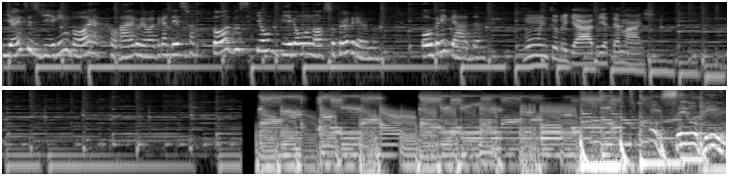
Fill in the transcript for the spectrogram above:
E antes de ir embora, claro, eu agradeço a todos que ouviram o nosso programa. Obrigada. Muito obrigado e até mais. Você ouviu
